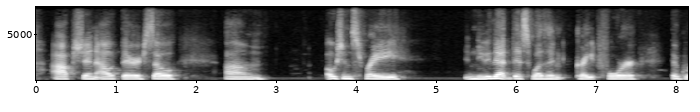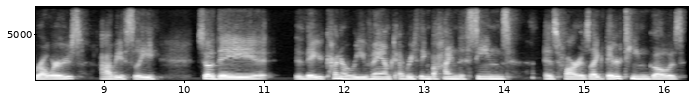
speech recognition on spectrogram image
option out there. So um Ocean Spray knew that this wasn't great for the growers, obviously. So they they kind of revamped everything behind the scenes as far as like their team goes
